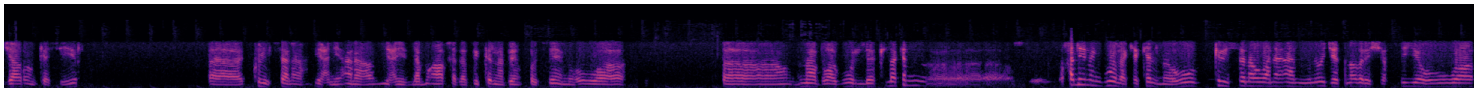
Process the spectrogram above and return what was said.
جار كثير. آه كل سنة يعني أنا يعني لا مؤاخذه بكلمه بين قوسين وهو آه ما أبغى أقول لك لكن آه خلينا نقولها ككلمة. وهو كل سنة وأنا من وجهة نظري الشخصية وهو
